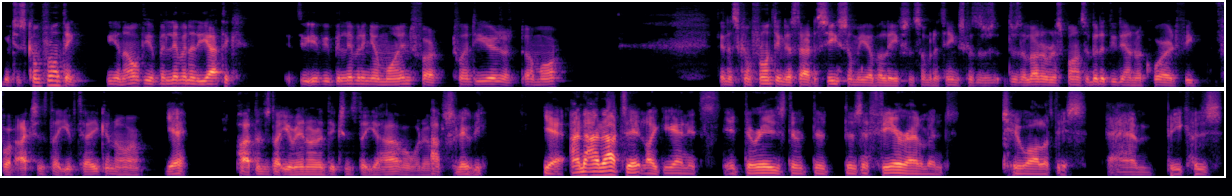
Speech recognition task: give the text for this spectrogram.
which is confronting. You know, if you've been living in the attic, if you've been living in your mind for twenty years or, or more, then it's confronting to start to see some of your beliefs and some of the things because there's there's a lot of responsibility then required for for actions that you've taken or yeah patterns that you're in or addictions that you have or whatever. Absolutely, yeah, and and that's it. Like again, it's it there is there, there there's a fear element to all of this, um, because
